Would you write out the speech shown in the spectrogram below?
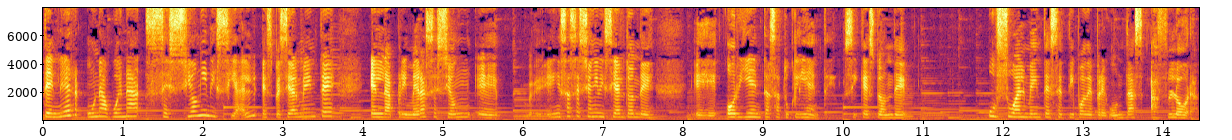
tener una buena sesión inicial, especialmente en la primera sesión, eh, en esa sesión inicial donde eh, orientas a tu cliente, ¿sí? que es donde usualmente ese tipo de preguntas afloran,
